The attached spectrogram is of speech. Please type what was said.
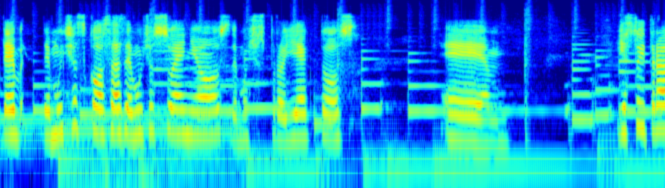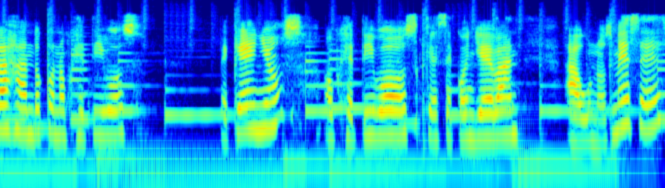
De, muchas cosas, de muchos sueños, de muchos proyectos. Em, y estoy trabajando con objetivos pequeños, objetivos que se conllevan a unos meses,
